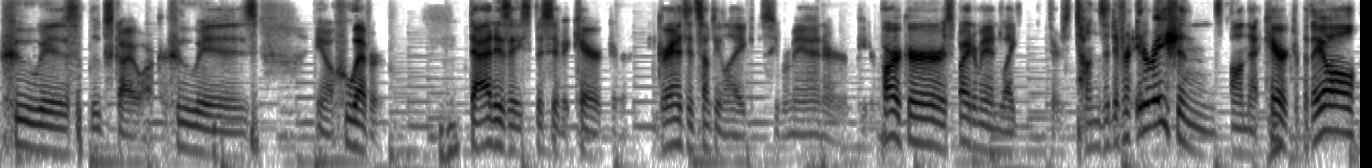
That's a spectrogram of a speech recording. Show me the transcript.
Who is luke skywalker? Who is you know whoever? Mhm. That is a specific character. Granted something like superman or peter parker or spider-man like there's tons of different iterations on that character but they all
